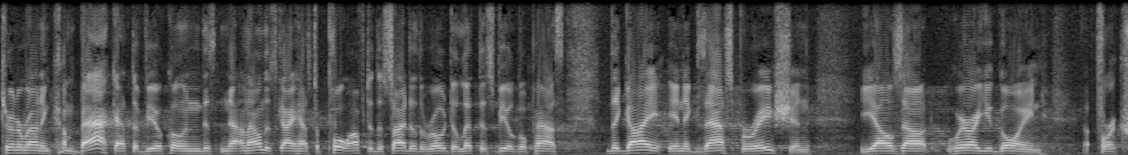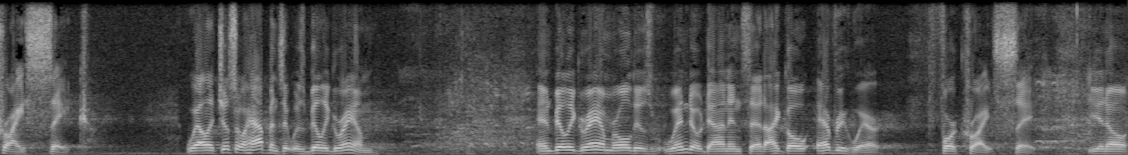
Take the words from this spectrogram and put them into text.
turn around and come back at the vehicle. And this, now, now this guy has to pull off to the side of the road to let this vehicle pass. The guy, in exasperation, yells out, Where are you going? For Christ's sake. Well, it just so happens it was Billy Graham. And Billy Graham rolled his window down and said, I go everywhere for Christ's sake. You know,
